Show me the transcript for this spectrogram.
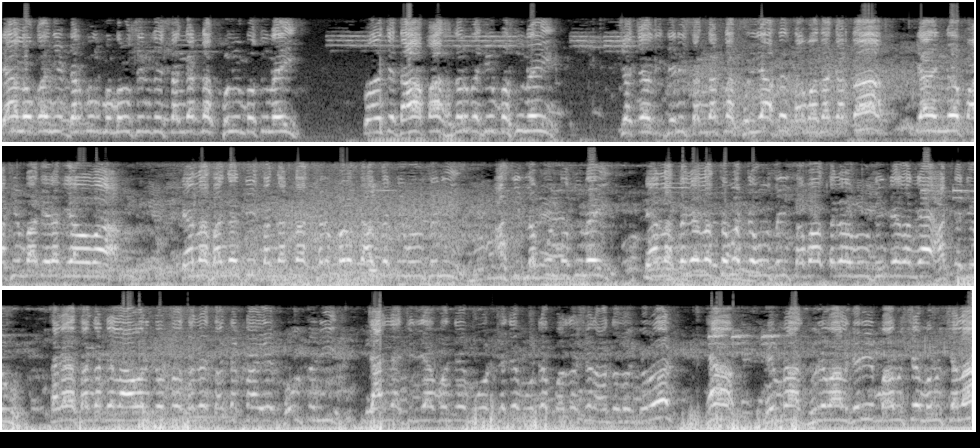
त्या लोकांची डरपूक मनुष्य संघटना खोलून बसू नये. कोणाचे दहा पाच हजार रुपये घेऊन बसू नये. ज्याच्या ज्यांनी संघटना खोलली असेल समाजाकरता त्यांना पाठिंबा देण्यात यावा. त्याला सांगत की संघटना खरोखरच काम करते म्हणून अशी लपून बसू नये. त्याला सगळ्याला समर्थ होऊन सनी समाज सगळं म्हणून सनी त्याला न्याय हक्क देऊ. सगळ्या संघटनेला आवाहन करतो सगळे संघटना एक होऊन सनी. जालना जिल्ह्यामध्ये मोठ्याचे मोठं प्रदर्शन आंदोलन करून ह्या भीमराज झुरेवाल गरीब मानुष्य मनुष्याला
